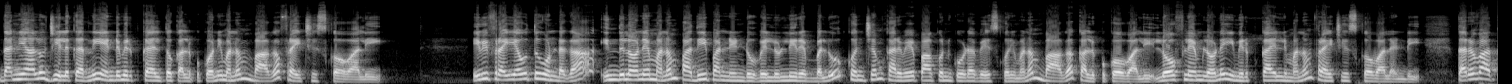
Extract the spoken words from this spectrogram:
ధనియాలు జీలకర్రని ఎండుమిరపకాయలతో కలుపుకొని మనం బాగా ఫ్రై చేసుకోవాలి. ఇవి ఫ్రై అవుతూ ఉండగా ఇందులోనే మనం పది పన్నెండు వెల్లుల్లి రెబ్బలు కొంచెం కరివేపాకుని కూడా వేసుకొని మనం బాగా కలుపుకోవాలి. లో ఫ్లేమ్లోనే ఈ మిరపకాయల్ని మనం ఫ్రై చేసుకోవాలండి. తర్వాత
